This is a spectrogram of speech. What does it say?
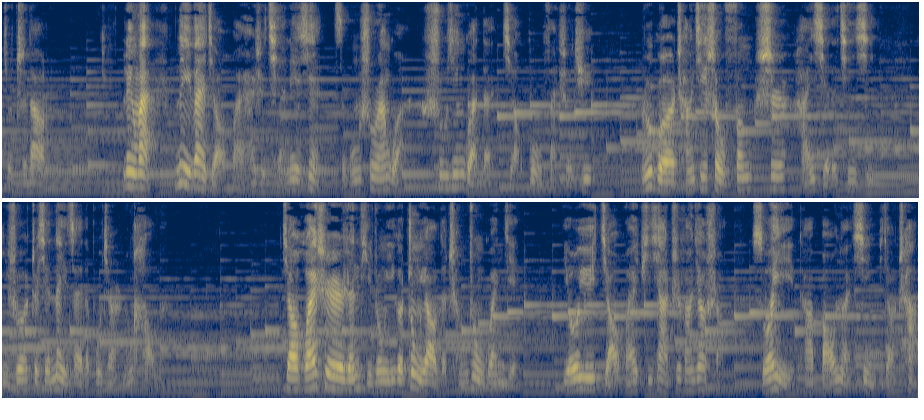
就知道了。另外，内外脚踝还是前列腺、子宫输卵管、输精管的脚部反射区。如果长期受风湿寒邪的侵袭，你说这些内在的部件能好吗？脚踝是人体中一个重要的承重关节，由于脚踝皮下脂肪较少，所以它保暖性比较差。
